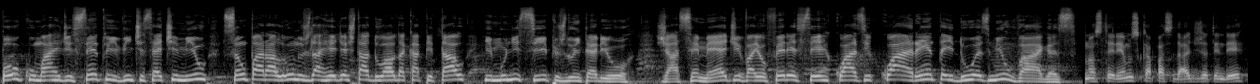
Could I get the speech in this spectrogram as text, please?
pouco mais de 127 mil são para alunos da rede estadual da capital e municípios do interior. Já a CEMED vai oferecer quase 42 mil vagas. Nós teremos capacidade de atender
